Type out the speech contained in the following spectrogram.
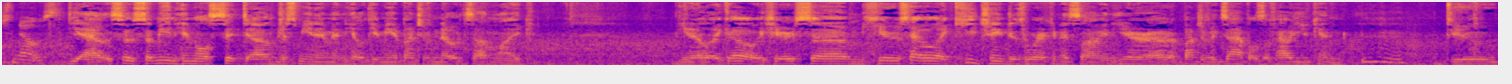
just knows. yeah. So so me and him will sit down, just me and him, and he'll give me a bunch of notes on like. You know, like oh, here's um, here's how like key changes work in a song, and here are a bunch of examples of how you can do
